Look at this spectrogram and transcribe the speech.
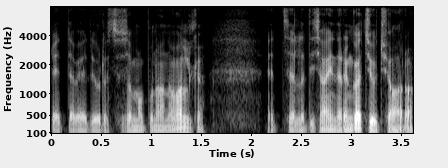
GTV-de juures seesama punane-valge, et selle disainer on ka Giugiaro,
